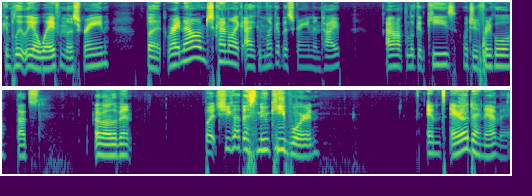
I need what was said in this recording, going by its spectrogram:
completely away from the screen, but right now I'm just kind of like I can look at the screen and type. I don't have to look at the keys, which is pretty cool. That's irrelevant. But she got this new keyboard and it's aerodynamic.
